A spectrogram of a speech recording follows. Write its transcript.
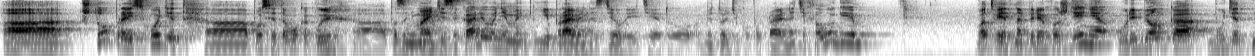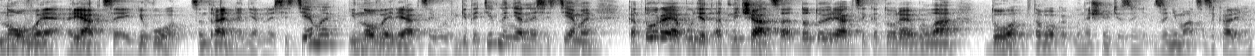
А, что происходит а, после того, как вы а, позанимаетесь закаливанием и правильно сделаете эту методику по правильной технологии? В ответ на переохлаждение у ребенка будет новая реакция его центральной нервной системы и новая реакция его вегетативной нервной системы, которая будет отличаться до той реакции, которая была до того, как вы начнете заниматься закаливанием.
